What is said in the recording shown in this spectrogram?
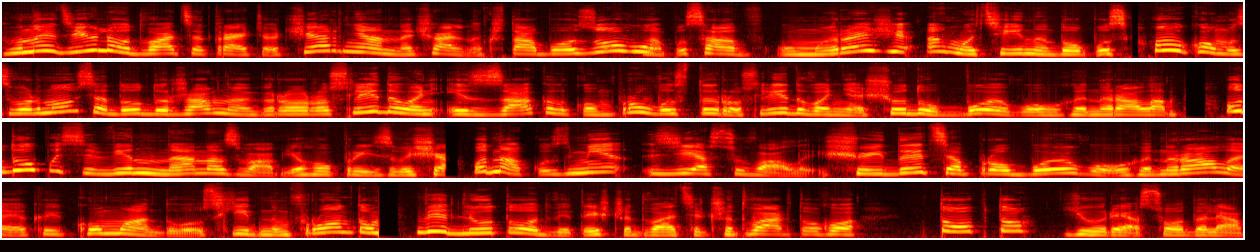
в неділю, 23 червня, начальник штабу Азову написав у мережі емоційний допис, у якому звернувся до державного бюро розслідувань із закликом провести розслідування щодо бойового генерала. У дописі він не назвав його прізвища. Однак у змі з'ясували, що йдеться про бойового генерала, який командував східним фронтом від лютого 2024-го, тобто Юрія Содоля.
